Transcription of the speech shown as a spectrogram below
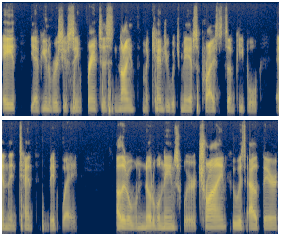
eighth, you have University of St. Francis, ninth, McKendree, which may have surprised some people, and then tenth, Midway. Other notable names were Trine, who was out there,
